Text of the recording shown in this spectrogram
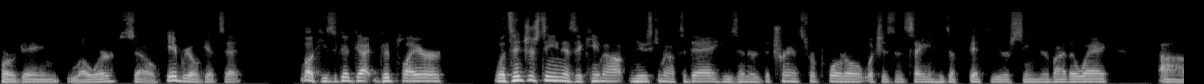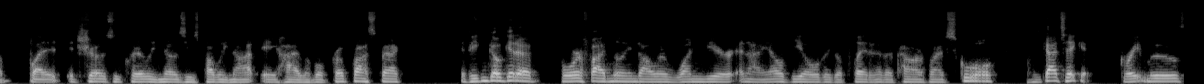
per game lower. So Gabriel gets it. Look, he's a good guy, good player. What's interesting is it came out, news came out today. He's entered the transfer portal, which is insane. He's a fifth year senior, by the way. Uh, but it, it shows he clearly knows he's probably not a high level pro prospect. If he can go get a four or five million dollar one year NIL deal to go play at another Power Five school, he's got to take it. Great move.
